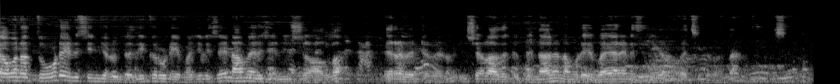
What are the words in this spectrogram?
கவனத்தோடு என்ன செஞ்சிடும் இந்த திக்கருடைய மஜிலிசை நாம என்ன செய்யணும்? இன்ஷா அல்லா நிறைவேற்ற வேண்டும். இன்ஷா அதுக்கு பின்னால நம்முடைய பயான் என்ன செஞ்சுக்கிறோம் வச்சுக்கிறோம்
